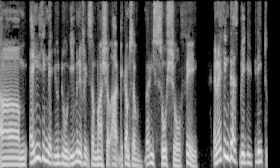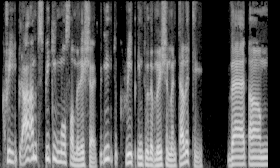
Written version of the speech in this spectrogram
um, anything that you do, even if it's a martial art, becomes a very social thing. And I think that's beginning to creep. I'm speaking more for Malaysia. It's beginning to creep into the Malaysian mentality that um,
